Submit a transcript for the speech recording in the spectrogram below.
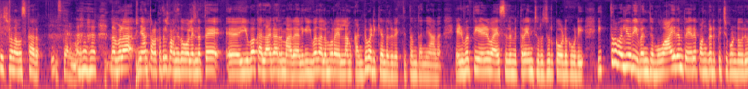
ടീച്ചർ നമസ്കാരം. നമസ്കാരം നമ്മൾ ഞാൻ തുടക്കത്തിൽ പറഞ്ഞതുപോലെ ഇന്നത്തെ യുവ കലാകാരന്മാരെ അല്ലെങ്കിൽ യുവതലമുറയെല്ലാം കണ്ടുപഠിക്കേണ്ട ഒരു വ്യക്തിത്വം തന്നെയാണ്. എഴുപത്തിയേഴ് വയസ്സിലും ഇത്രയും ചുറുചുറുക്കോട് കൂടി ഇത്ര വലിയൊരു ഇവന്റ് മൂവായിരം പേരെ പങ്കെടുപ്പിച്ചുകൊണ്ട് ഒരു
